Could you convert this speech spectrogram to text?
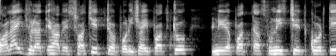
গলায় ঝোলাতে হবে সচিত্র পরিচয়পত্র। নিরাপত্তা সুনিশ্চিত করতে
